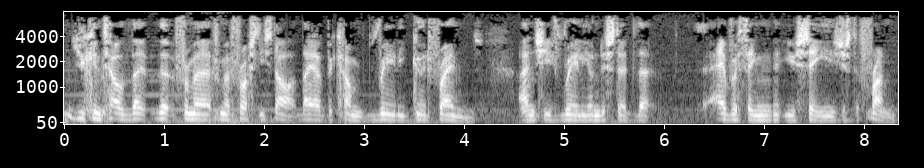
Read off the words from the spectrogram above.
you can tell that, that from a from a frosty start, they have become really good friends, and she's really understood that everything that you see is just a front.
